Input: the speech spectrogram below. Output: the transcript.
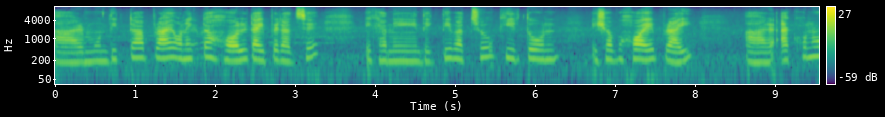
আর মন্দিরটা প্রায় অনেকটা হল টাইপের আছে। এখানে দেখতেই পাচ্ছ কীর্তন এসব হয় প্রায়। আর এখনও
